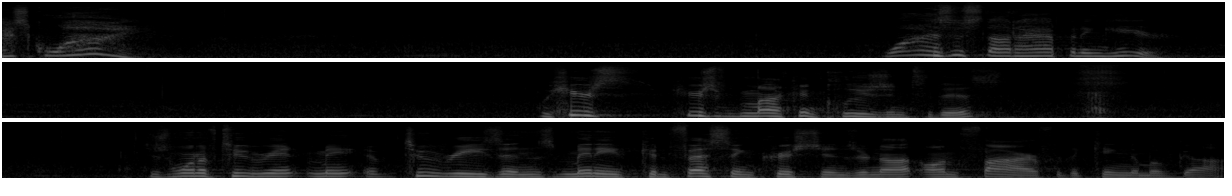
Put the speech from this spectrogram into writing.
Ask why. Why is this not happening here? Well, here's, here's my conclusion to this. Just one of two, re- two reasons many confessing Christians are not on fire for the kingdom of God.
